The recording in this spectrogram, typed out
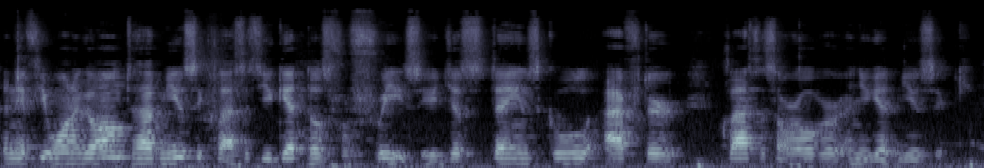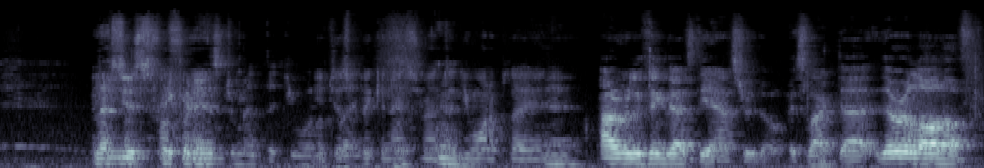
Then if you want to go on to have music classes, you get those for free. So you just stay in school after classes are over and you get music You lessons just for pick an instrument that you want You to just play. pick an instrument that you want to play. And I don't really think that's the answer, though. It's like that. There are a lot of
